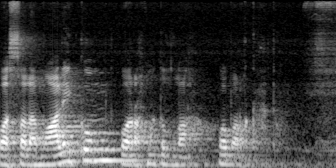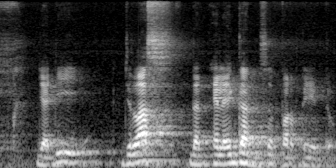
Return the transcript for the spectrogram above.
Wassalamualaikum warahmatullahi wabarakatuh. Jadi jelas dan elegan seperti itu.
